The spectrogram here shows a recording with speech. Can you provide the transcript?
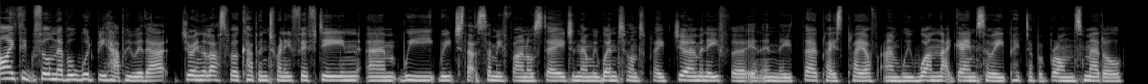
I think Phil Neville would be happy with that. During the last World Cup in 2015, um, we reached that semi-final stage, and then we went on to play Germany for in, in, the third place playoff, and we won that game. So he picked up a bronze medal,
